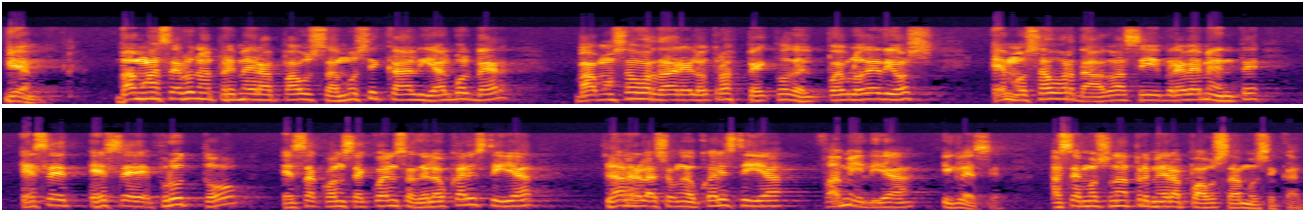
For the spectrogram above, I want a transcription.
Bien, vamos a hacer una primera pausa musical y al volver vamos a abordar el otro aspecto del pueblo de Dios. Hemos abordado así brevemente ese, ese fruto, esa consecuencia de la Eucaristía, la relación Eucaristía, familia, iglesia. Hacemos una primera pausa musical.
